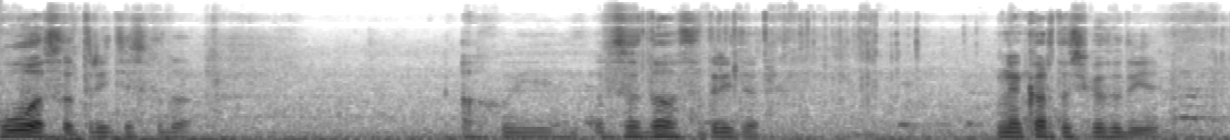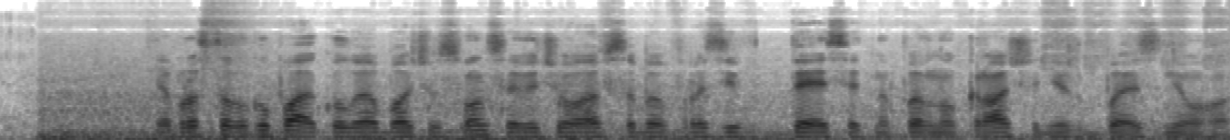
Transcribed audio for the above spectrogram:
ого, смотрите сюди. Охуєнно. Сюди, смотрите. У мене карточка тут є. Я просто викупаю, коли я бачу сонце, я відчуваю в себе в разів 10, напевно, краще, ніж без нього.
